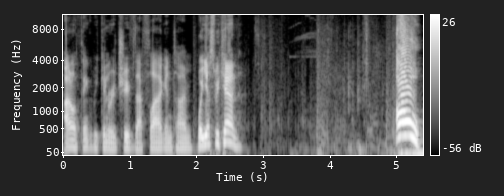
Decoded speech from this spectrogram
I don't think we can retrieve that flag in time. Wait, yes, we can. Oh!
